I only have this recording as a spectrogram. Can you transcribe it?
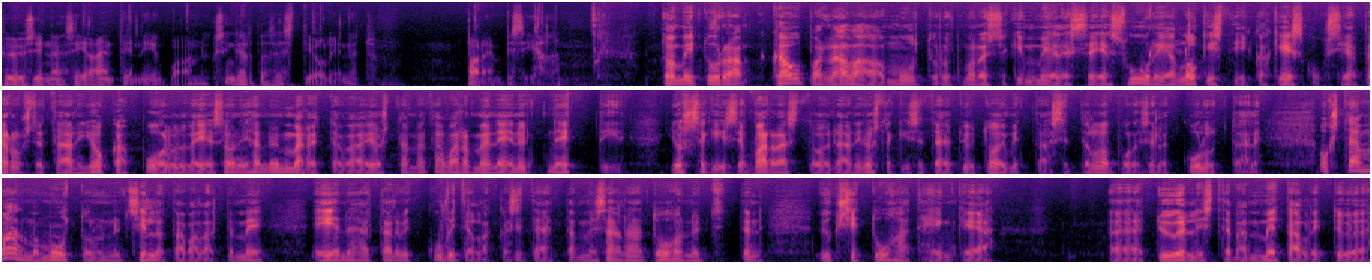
fyysinen sijainti niin vaan yksinkertaisesti oli nyt parempi siellä. Tomi Tura, kaupan ala on muuttunut monessakin mielessä ja suuria logistiikkakeskuksia perustetaan joka puolelle ja se on ihan ymmärrettävää, jos tämä tavara menee nyt nettiin. Jossakin se varastoidaan, jostakin se täytyy toimittaa sitten lopulliselle kuluttajalle. Onko tämä maailma muuttunut nyt sillä tavalla, että me ei enää tarvitse kuvitellakaan sitä, että me saadaan tuohon nyt sitten yksi tuhat henkeä työllistävä metallityö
